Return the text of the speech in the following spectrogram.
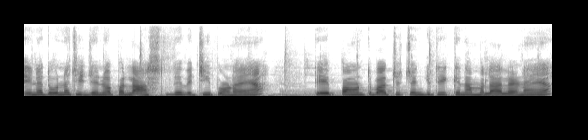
ਇਹਨਾਂ ਦੋਨਾਂ ਚੀਜ਼ਾਂ ਨੂੰ ਆਪਾਂ ਲਾਸਟ ਦੇ ਵਿੱਚ ਹੀ ਪਾਉਣਾ ਆ ਤੇ ਪਾਉਣ ਤੋਂ ਬਾਅਦ 'ਚ ਚੰਗੀ ਤਰੀਕੇ ਨਾਲ ਮਿਲਾ ਲੈਣਾ ਆ।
